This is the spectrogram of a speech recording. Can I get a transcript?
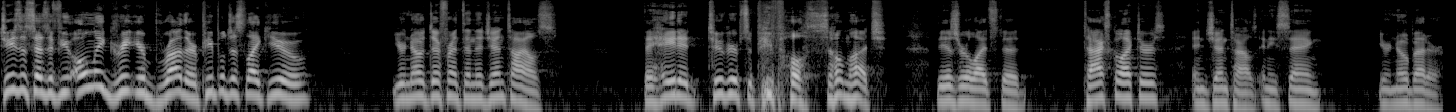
Jesus says, if you only greet your brother, people just like you, you're no different than the Gentiles. They hated two groups of people so much, the Israelites did tax collectors and Gentiles. And he's saying, You're no better.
